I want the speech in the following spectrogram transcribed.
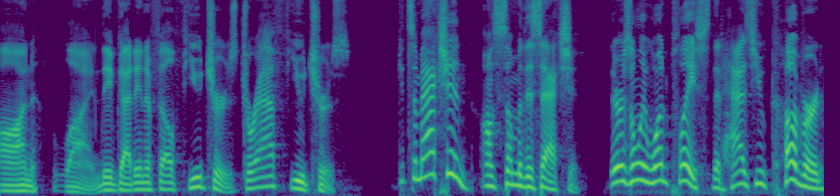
online. They've got NFL futures, draft futures. Get some action on some of this action. There is only one place that has you covered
